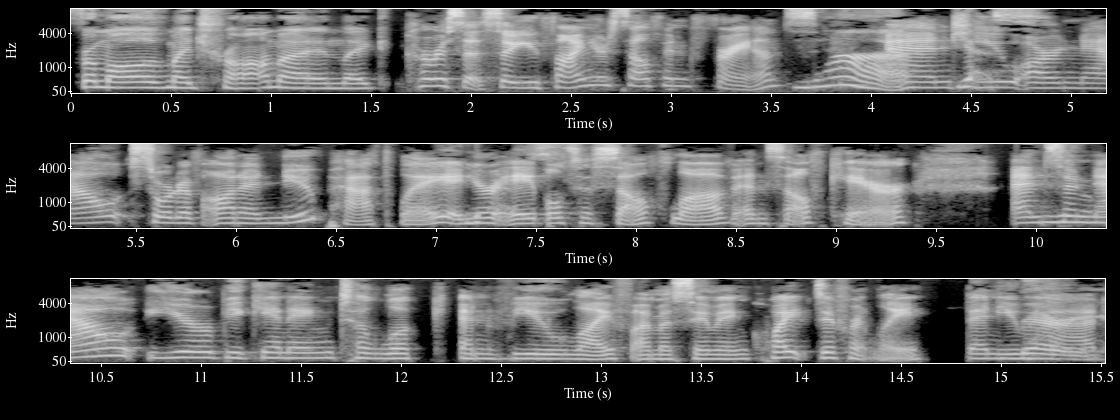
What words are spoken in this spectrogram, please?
from all of my trauma and like Carissa, so you find yourself in France yeah, and yes. you are now sort of on a new pathway and you're able to self-love and self-care. And so Yeah. now you're beginning to look and view life, I'm assuming, quite differently than you Very. had.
